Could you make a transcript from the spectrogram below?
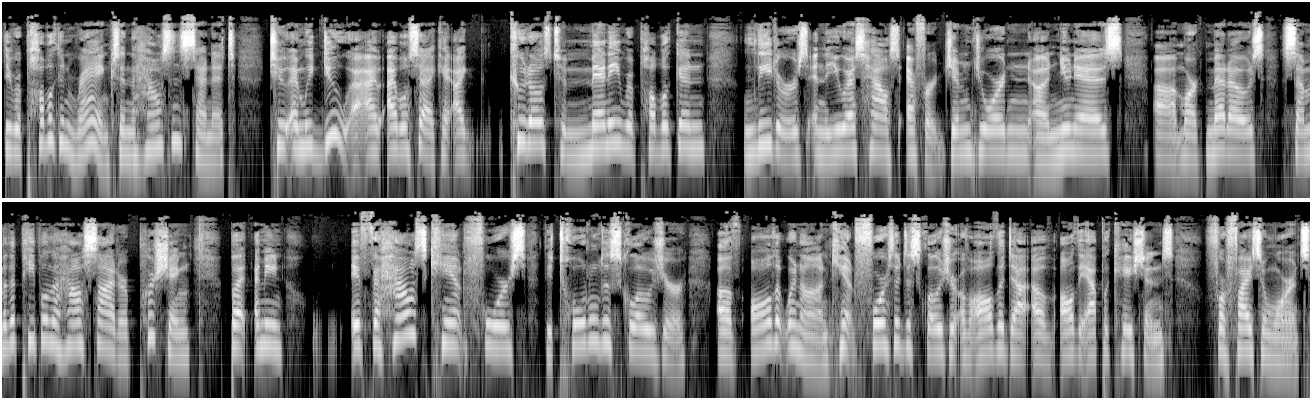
the Republican ranks in the House and Senate to, and we do. I, I will say, I, I kudos to many Republican leaders in the U.S. House effort Jim Jordan, uh, Nunes, uh, Mark Meadows. Some of the people in the House side are pushing, but I mean, if the House can't force the total disclosure of all that went on, can't force the disclosure of all the of all the applications for FISA warrants,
